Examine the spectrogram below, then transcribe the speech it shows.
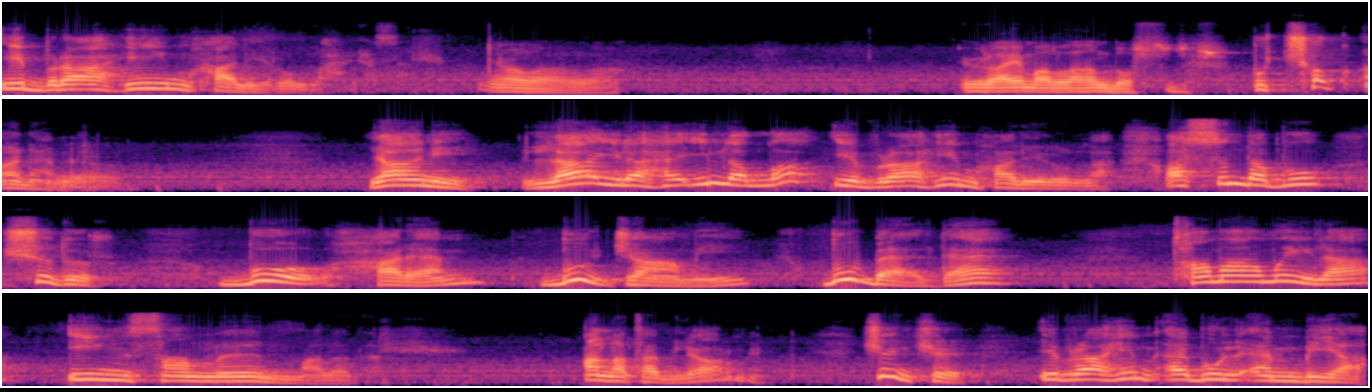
İbrahim Halilullah yazar. Allah Allah. İbrahim Allah'ın dostudur. Bu çok önemli. Yani La ilahe illallah İbrahim Halilullah. Aslında bu şudur. Bu harem, bu cami, bu belde tamamıyla insanlığın malıdır. Anlatabiliyor muyum? Çünkü İbrahim Ebul Enbiya,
